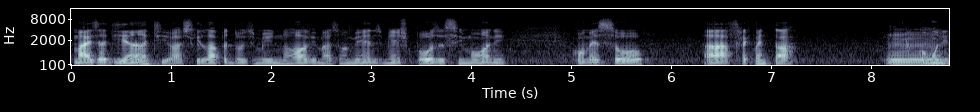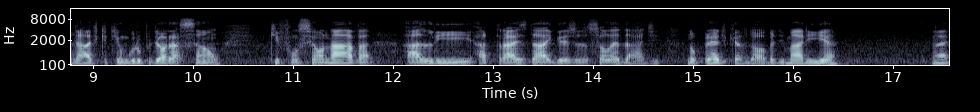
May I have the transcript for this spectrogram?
Mais adiante, eu acho que lá para 2009, mais ou menos, minha esposa Simone começou a frequentar hum. a comunidade, que tinha um grupo de oração que funcionava ali atrás da Igreja da Soledade, no prédio que era da obra de Maria. Né?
